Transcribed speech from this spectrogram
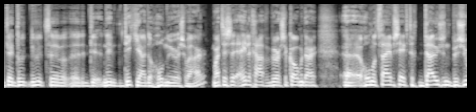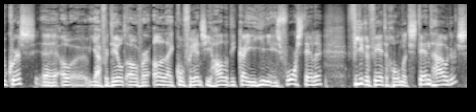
ja. doet, uh, neemt dit jaar de honneurs waar. Maar het is een hele gave beurs. Er komen daar 175.000 bezoekers. Ja, verdeeld over allerlei conferentiehallen. Die kan je hier niet eens voorstellen. 4400 standhouders.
